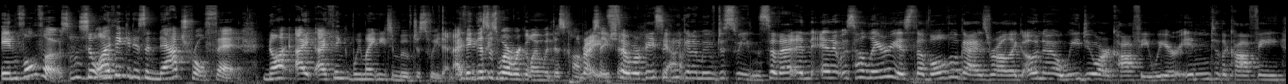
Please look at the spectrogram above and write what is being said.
in Volvos. So I think it is a natural fit. Not I, I think we might need to move to Sweden. I, think, this is where we're going with this conversation. Right. So we're basically Yeah. going to move to Sweden. So that and, and it was hilarious. The Volvo guys were all like, "Oh no, we do our coffee. We are into the coffee.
